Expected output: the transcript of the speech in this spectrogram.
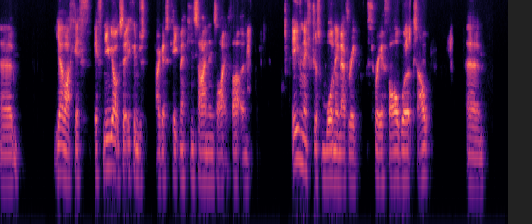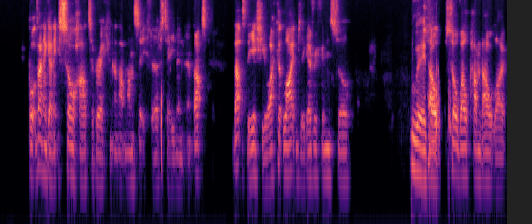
But um, yeah, like if if New York City can just, I guess, keep making signings like that, and even if just one in every three or four works out. Um, but then again, it's so hard to break into that Man City first team, and, and that's that's the issue. Like at Leipzig, everything's so Laid out. so, so well panned out. Like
